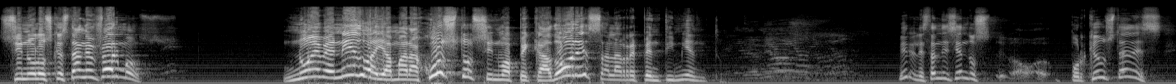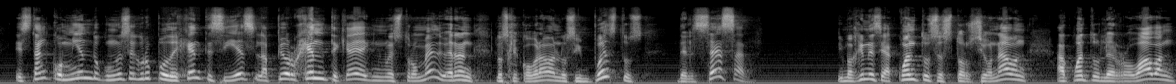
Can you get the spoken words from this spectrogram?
sino los que están enfermos. No he venido a llamar a justos, sino a pecadores al arrepentimiento. Mire, le están diciendo, ¿por qué ustedes están comiendo con ese grupo de gente si es la peor gente que hay en nuestro medio? Eran los que cobraban los impuestos del César. Imagínense a cuántos extorsionaban, a cuántos le robaban.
